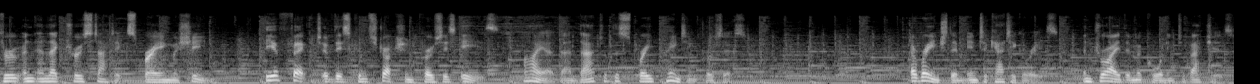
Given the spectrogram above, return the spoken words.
through an electrostatic spraying machine. The effect of this construction process is higher than that of the spray painting process. Arrange them into categories and dry them according to batches.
